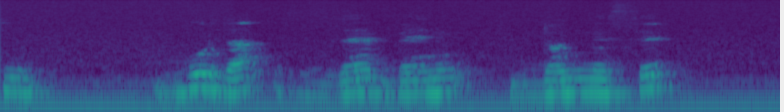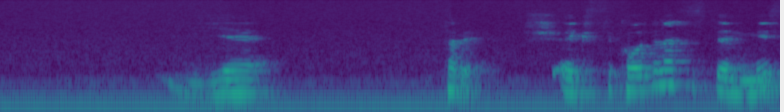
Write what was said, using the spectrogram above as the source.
Şimdi burada ZB'nin dönmesi Y tabi eksi koordinat sistemimiz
